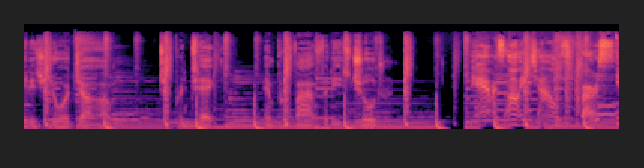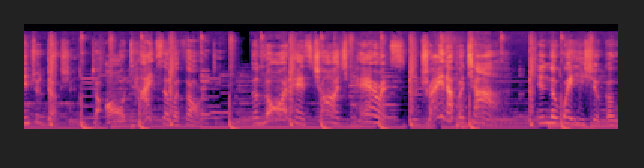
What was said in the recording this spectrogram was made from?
It is your job to protect and provide for these children. Parents are a child's first introduction to all types of authority. The Lord has charged parents to train up a child in the way he should go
